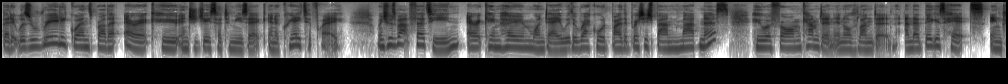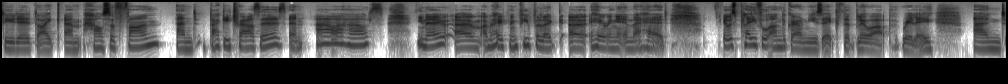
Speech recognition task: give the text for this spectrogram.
but it was really Gwen's brother Eric who introduced her to music in a creative way. When she was about 13, Eric came home one day with a record by the British band Madness, who were from Camden in North London, and their biggest hits included like um, House of Fun and baggy trousers and our house. You know, um, I'm hoping people are uh, hearing it in their head. It was playful underground music that blew up, really. And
